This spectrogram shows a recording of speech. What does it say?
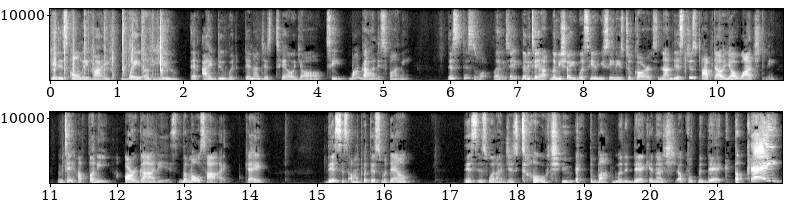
It is only by way of you that I do it. Didn't I just tell y'all? See, my God is funny. This this is what let me tell you, let me tell you how, let me show you what's here. You see these two cards? Now this just popped out. Y'all watched me. Let me tell you how funny our God is, the most high. Okay. This is I'm gonna put this one down. This is what I just told you at the bottom of the deck, and I shuffled the deck. Okay?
